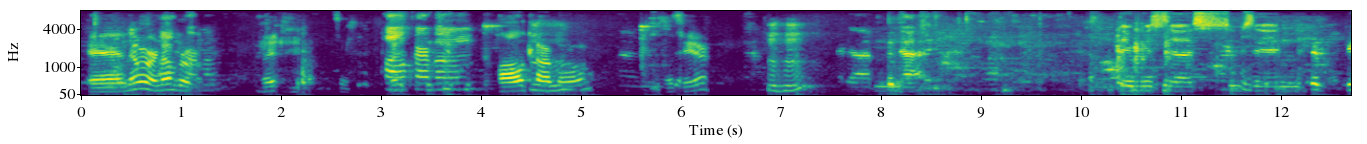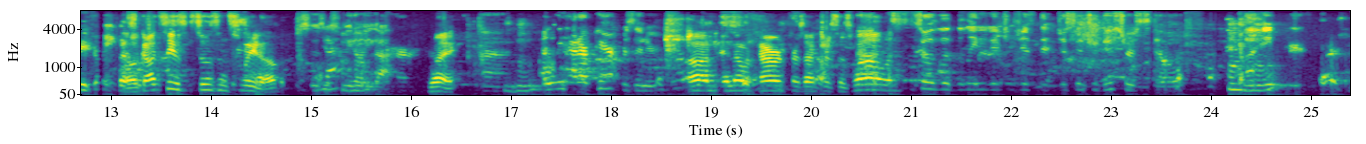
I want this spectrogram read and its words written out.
and there were a number of Paul Carbone. Paul Carbone was here. Mhm. Um, uh, there was uh, Susan. Well, got Su- Susan Swedo, Susan Swedo, you got her. Right? Um, oh, we had our parent presenter. Um, and there were parent presenters as well. Uh, And, so the, the lady that you just that just introduced herself, uh, Mhm. Amy, She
